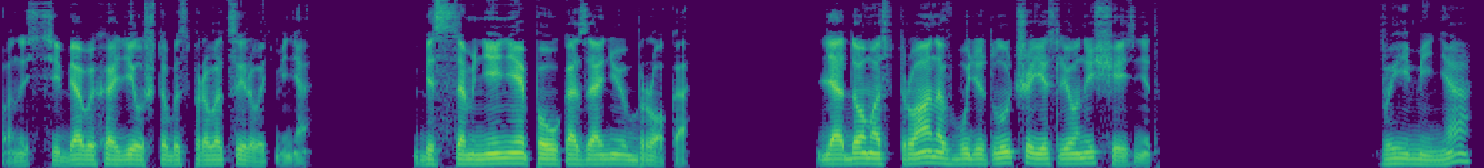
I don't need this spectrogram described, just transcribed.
Он из себя выходил, чтобы спровоцировать меня без сомнения, по указанию Брока. Для дома Струанов будет лучше, если он исчезнет. Вы меня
